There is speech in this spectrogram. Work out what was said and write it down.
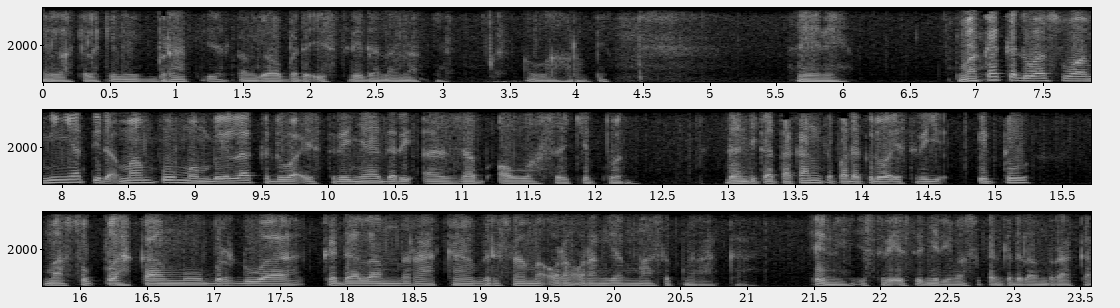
Ini laki-laki ini berat ya, tanggung jawab pada istri dan anaknya. Allah Rabbi. Ini. Maka kedua suaminya tidak mampu membela kedua istrinya dari azab Allah sedikit pun. Dan dikatakan kepada kedua istri itu, Masuklah kamu berdua ke dalam neraka bersama orang-orang yang masuk neraka. Ini istri-istrinya dimasukkan ke dalam neraka.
